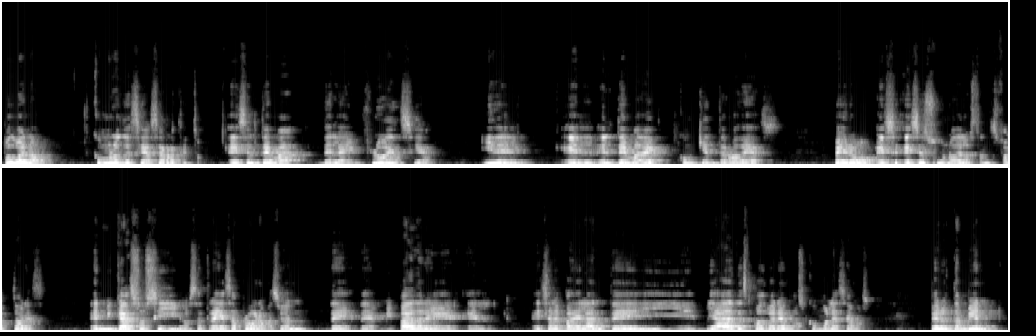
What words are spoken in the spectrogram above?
Pues bueno, como los decía hace ratito, es el tema de la influencia y del el tema de con quién te rodeas pero ese, ese es uno de los tantos factores. En mi caso, sí, o sea, traía esa programación de, de mi padre, el échale para adelante y ya después veremos cómo le hacemos. Pero también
